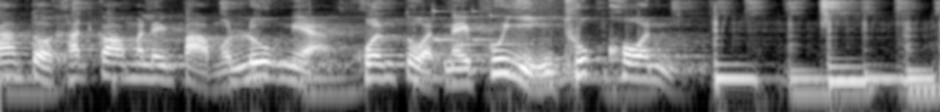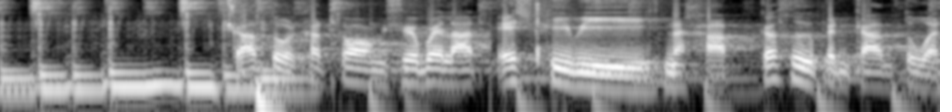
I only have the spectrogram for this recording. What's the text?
การตรวจคัดกรองมะเร็งปากมดลูกเนี่ยควรตรวจในผู้หญิงทุกคน การตรวจคัดกรองเชื้อไวรัส HPV นะครับก็คือเป็นการตรวจ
